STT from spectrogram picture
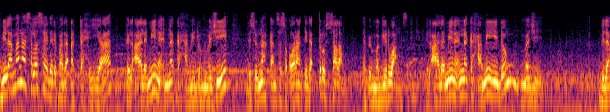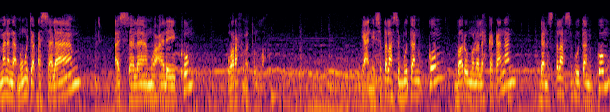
Bila mana selesai daripada at-tahiyyat fil alamin innaka hamidum majid disunahkan seseorang tidak terus salam tapi membagi ruang sedikit. Fil alamin innaka hamidum majid. Bila mana nak mengucap assalam assalamu alaikum warahmatullah. Yani setelah sebutan kum baru menoleh ke kanan dan setelah sebutan kum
